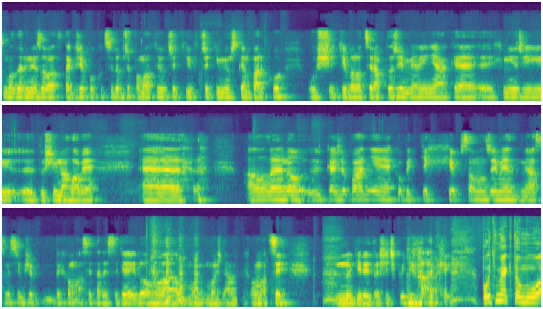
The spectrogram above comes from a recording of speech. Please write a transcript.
zmodernizovat, takže pokud si dobře pamatuju, třetí, v třetím Jurském parku už ti velociraptoři měli nějaké eh, chmíří, tuším, na hlavě. Eh, ale no, každopádně jakoby těch chyb samozřejmě, já si myslím, že bychom asi tady seděli dlouho a možná bychom asi nudili trošičku diváky. Pojďme k tomu,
